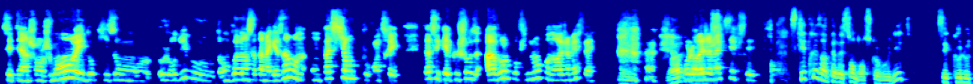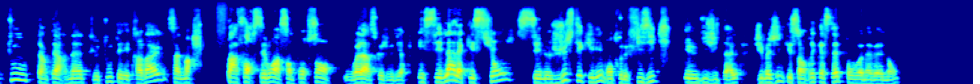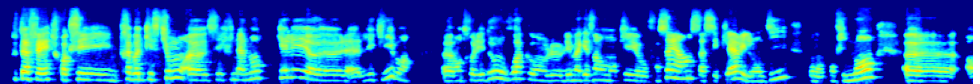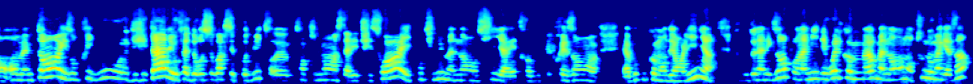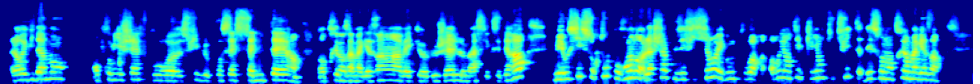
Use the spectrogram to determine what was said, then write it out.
c'était un changement. Et donc ils ont aujourd'hui, on voit dans certains magasins, on, patiente pour rentrer. Ça c'est quelque chose avant le confinement qu'on n'aurait jamais fait. Mmh. on l'aurait jamais accepté. Ce qui est très intéressant dans ce que vous dites, c'est que le tout Internet, le tout télétravail, ça ne marche pas forcément à 100%. Voilà ce que je veux dire. Et c'est là la question, c'est le juste équilibre entre le physique et le digital. J'imagine que c'est un vrai casse-tête pour vous, Annabelle, non? Tout à fait. Je crois que c'est une très bonne question. Euh, c'est finalement quel est euh, l'équilibre euh, entre les deux, on voit que les magasins ont manqué aux Français, hein, ça c'est clair, ils l'ont dit pendant le confinement. Euh, en, même temps, ils ont pris goût au digital et au fait de recevoir ces produits euh, tranquillement installés de chez soi ils continuent maintenant aussi à être beaucoup présents et à beaucoup commander en ligne. Pour vous donner un exemple, on a mis des welcomers maintenant dans tous nos magasins. Alors évidemment, en premier chef pour euh, suivre le process sanitaire d'entrer dans un magasin avec euh, le gel, le masque, etc. Mais aussi, surtout, pour rendre l'achat plus efficient et donc pouvoir orienter le client tout de suite dès son entrée en magasin.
